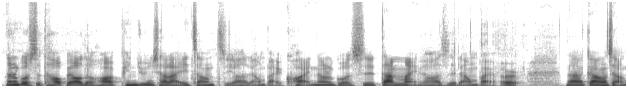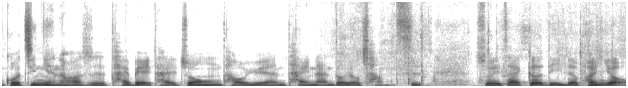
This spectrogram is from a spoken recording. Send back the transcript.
那如果是套票的话，平均下来一张只要两百块。那如果是单买的话是两百二。那刚刚讲过，今年的话是台北、台中、桃园、台南都有场次，所以在各地的朋友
